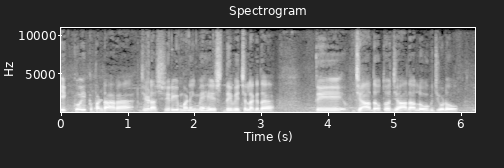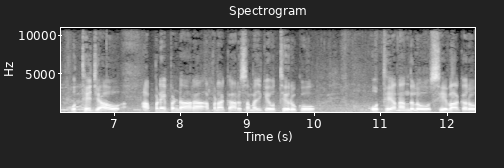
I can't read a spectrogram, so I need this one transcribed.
ਇੱਕੋ ਇੱਕ ਭੰਡਾਰਾ ਹੈ, ਜਿਹੜਾ ਸ਼੍ਰੀ ਮਣੀ ਮਹੇਸ਼ ਦੇ ਵਿੱਚ ਲੱਗਦਾ ਹੈ। ਤੇ ਜ਼ਿਆਦਾ ਤੋਂ ਜ਼ਿਆਦਾ ਲੋਕ ਜੁੜੋ ਉੱਥੇ ਜਾਓ ਆਪਣੇ ਭੰਡਾਰਾ ਆਪਣਾ ਘਰ ਸਮਝ ਕੇ ਉੱਥੇ ਰੁਕੋ ਉੱਥੇ ਆਨੰਦ ਲਓ ਸੇਵਾ ਕਰੋ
